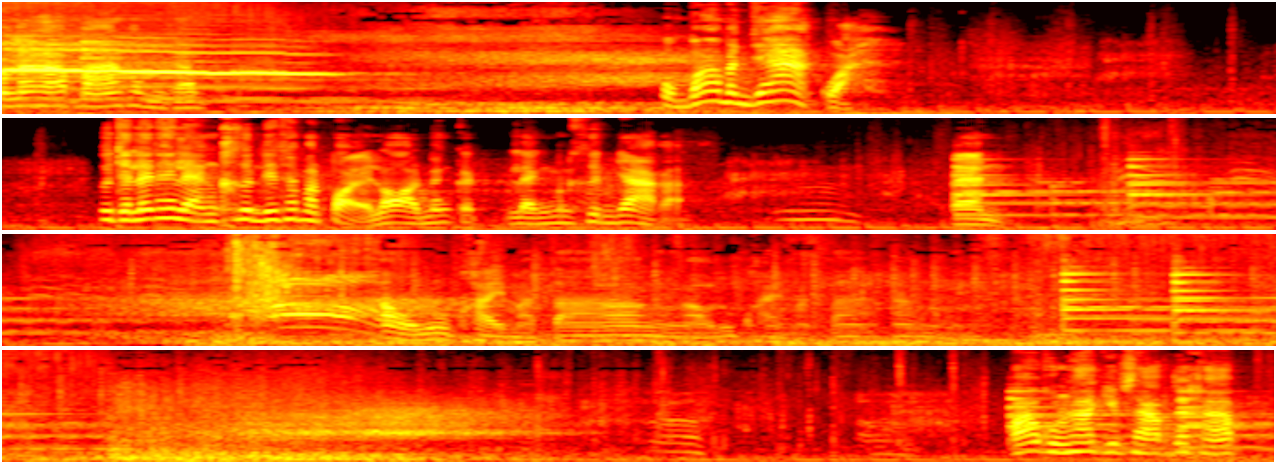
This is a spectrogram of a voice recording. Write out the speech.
คุณนะครับมาร์คขอบคุณครับ ผมว่ามันยากกว่าคือจะเล่นให้แรงขึ้นที่ถ้ามันปล่อยรอดแม่งก็แรงมันขึ้นยากอะ่ะแปนเอารูปใครมาตั้ง เอารูปใครมาตั้งป้าขอบคุณห้ากิฟต์ซับด้วยครับ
